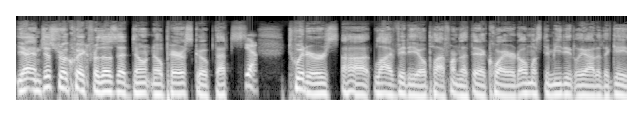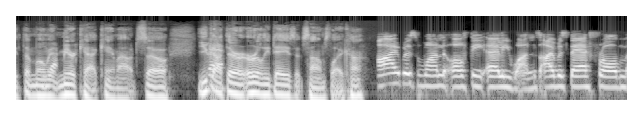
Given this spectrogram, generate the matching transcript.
Yeah, and just real quick for those that don't know Periscope, that's yeah. Twitter's uh, live video platform that they acquired almost immediately out of the gate the moment yeah. Meerkat came out. So you yeah. got there early days, it sounds like, huh? I was one of the early ones. I was there from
